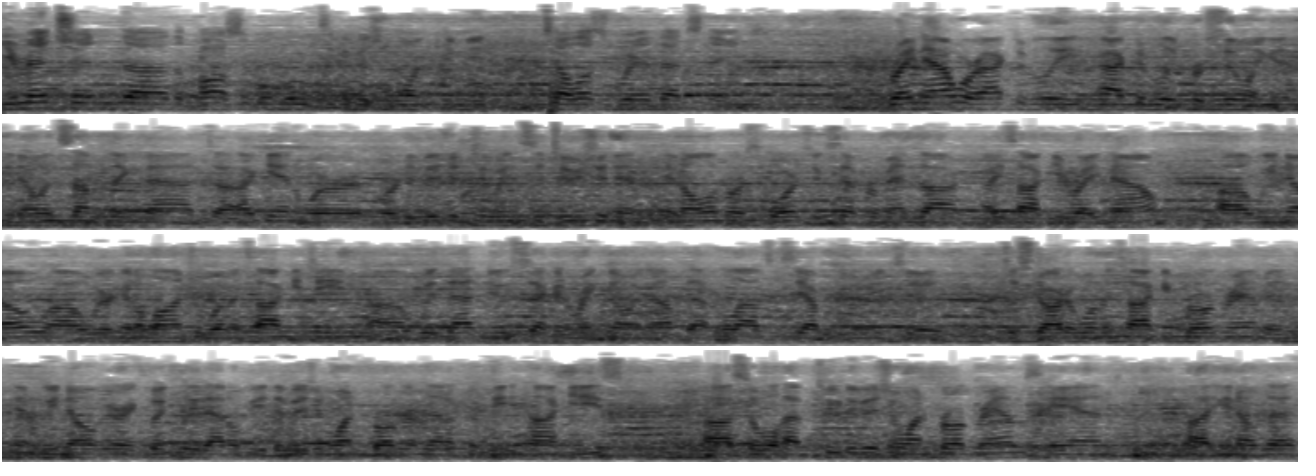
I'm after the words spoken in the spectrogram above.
You mentioned uh, the possible move to Division One. Can you tell us where that stands? Right now we're actively actively pursuing it. You know, it's something that uh, again we're, we're a Division two institution in, in, all of our sports except for men's ice hockey right now. Uh, we know uh, we're going to launch a women's hockey team uh, with that new second rink going up. That allows us the opportunity to, to start a women's hockey program, and, and we know very quickly that'll be a Division one program that'll compete in Hockey East. Uh, so we'll have two Division one programs, and uh, you know that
